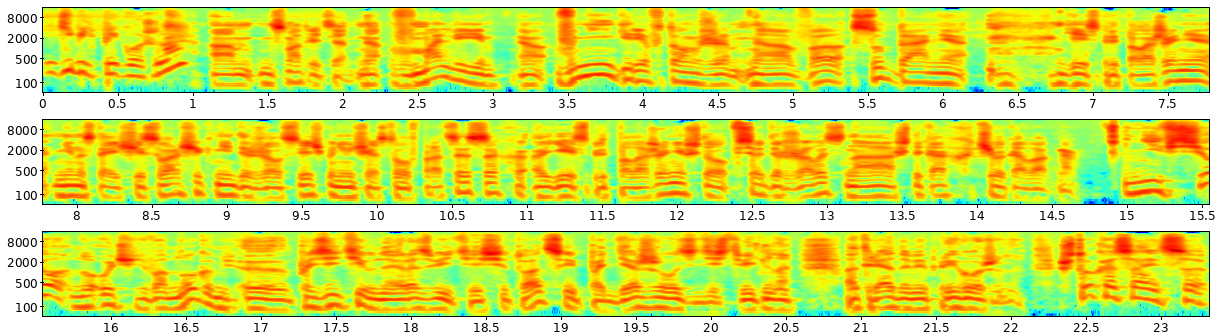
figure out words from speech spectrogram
гибель Пригожина? А, Смотрите, в Мали, а, в Нигере в том же, в Судане есть предположение, не настоящий сварщик, не держал свечку, не участвовал в процессах. Есть предположение, что все держалось на штыках ЧВК «Вагнер». Не все, но очень во многом э, позитивное развитие ситуации поддерживалось действительно отрядами Пригожина. Что касается,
